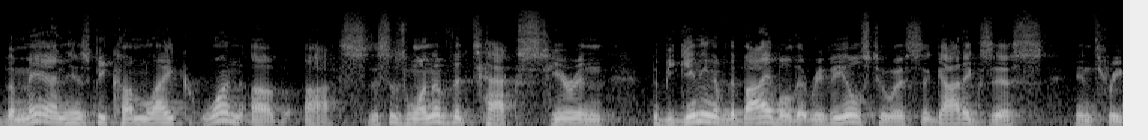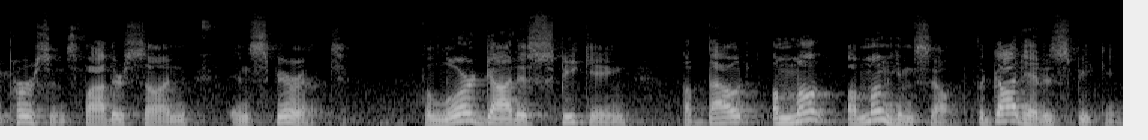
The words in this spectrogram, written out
the man has become like one of us. This is one of the texts here in the beginning of the Bible that reveals to us that God exists in three persons Father, Son, and Spirit. The Lord God is speaking about among, among himself. The Godhead is speaking.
